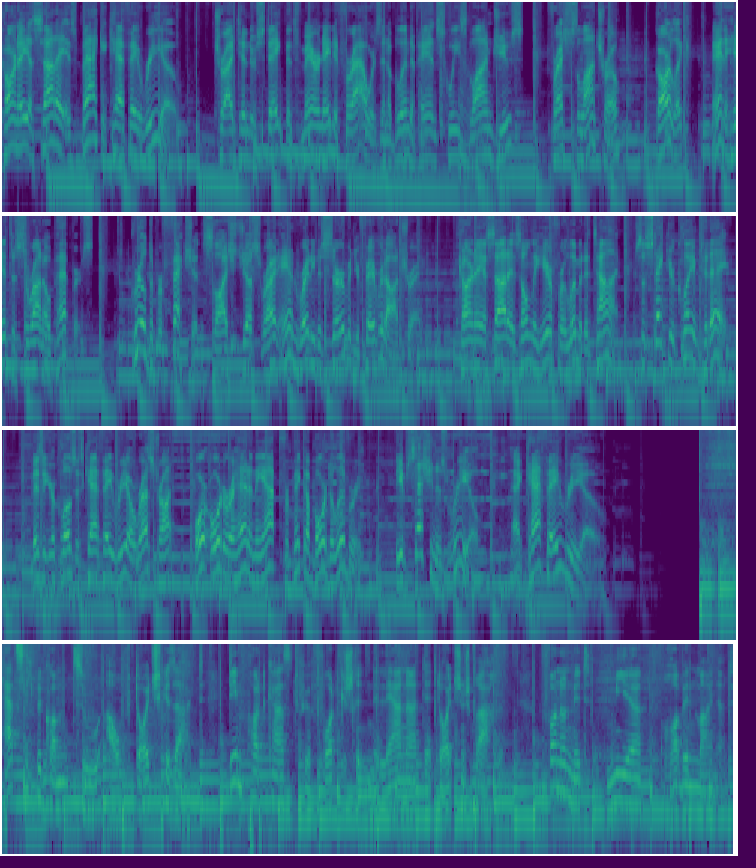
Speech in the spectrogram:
Carne Asada is back at Cafe Rio. Try tender steak that's marinated for hours in a blend of hand squeezed lime juice, fresh cilantro, garlic, and a hint of serrano peppers. Grilled to perfection, sliced just right, and ready to serve in your favorite entree. Carne Asada is only here for a limited time, so stake your claim today. Visit your closest Cafe Rio restaurant or order ahead in the app for pickup or delivery. The obsession is real at Cafe Rio. Herzlich willkommen zu Auf Deutsch gesagt, dem Podcast für fortgeschrittene Lerner der deutschen Sprache. Von und mit mir, Robin Meinert.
